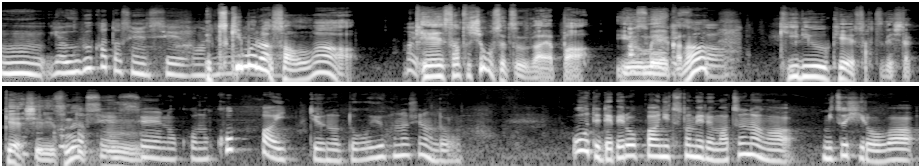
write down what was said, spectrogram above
うん、いや産方先生はね。で月村さんははい。警察小説がやっぱ有名かな、気流警察でしたっけ？シリーズね。田先生のこの「コッパイ」っていうのはどういう話なんだろう？大手デベロッパーに勤める松永光弘は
